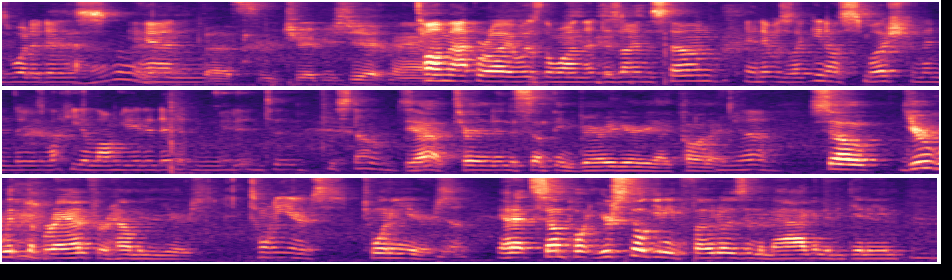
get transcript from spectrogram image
is what it is. Oh. And That's some trippy shit, man. Tom McElroy was the one that designed the stone, and it was like you know smushed, and then they he elongated it and made it into the stone. So, Yeah, it turned into something very, very iconic. Yeah. So you're with the brand for how many years? Twenty years. 20 years. Yeah. And at some point, you're still getting photos in the mag in the beginning. Mhm.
